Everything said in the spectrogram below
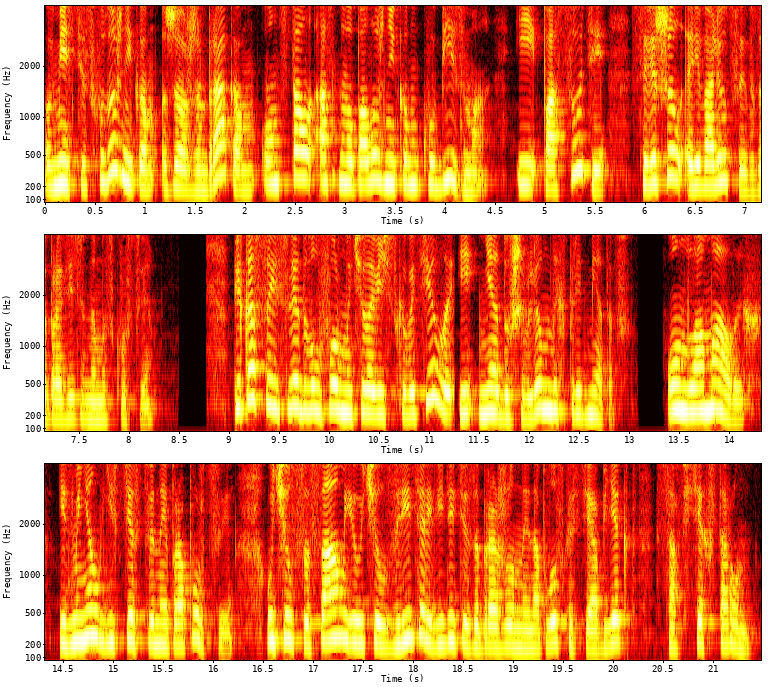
Вместе с художником Жоржем Браком он стал основоположником кубизма и, по сути, совершил революцию в изобразительном искусстве. Пикассо исследовал формы человеческого тела и неодушевленных предметов. Он ломал их, изменял естественные пропорции, учился сам и учил зрителя видеть изображенный на плоскости объект со всех сторон –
